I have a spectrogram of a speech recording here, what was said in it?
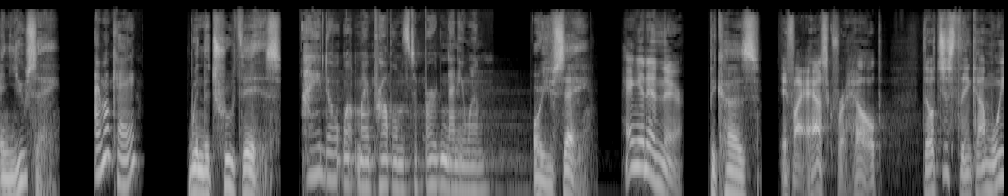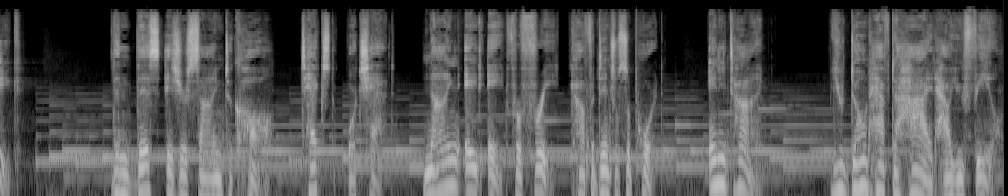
and you say, I'm okay. when the truth is, I don't want my problems to burden anyone. or you say, Hang it in there. because, If I ask for help, they'll just think I'm weak. then this is your sign to call, text, or chat 988 for free, confidential support. Anytime. You don't have to hide how you feel.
